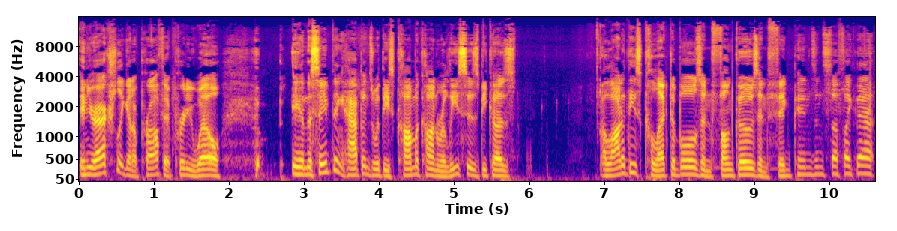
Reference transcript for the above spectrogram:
and you're actually going to profit pretty well. And the same thing happens with these Comic Con releases because a lot of these collectibles and Funkos and FiGPiNs and stuff like that,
